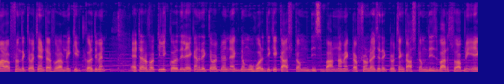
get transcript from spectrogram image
বার অপশন দেখতে পাচ্ছেন, এটার উপর আপনি ক্লিক করে দিবেন। এটার উপর ক্লিক করে দিলে এখানে দেখতে পাচ্ছেন, একদম উপরের দিকে কাস্টম দিস বার নামে একটা অপশন রয়েছে, দেখতে পাচ্ছেন কাস্টম দিস বার সো আপনি এই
